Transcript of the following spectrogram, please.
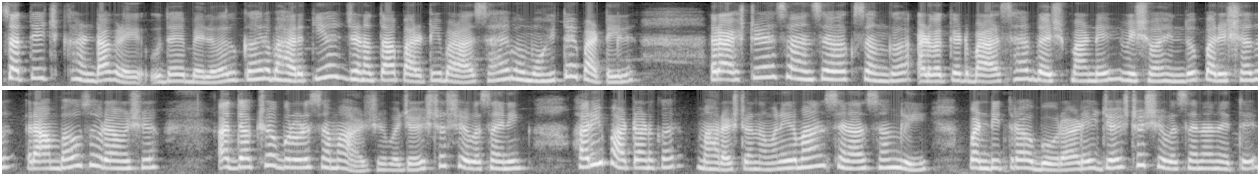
सतीश खंडागळे उदय बेलवलकर भारतीय जनता पार्टी बाळासाहेब मोहिते पाटील राष्ट्रीय स्वयंसेवक संघ ॲडव्होकेट बाळासाहेब देशपांडे विश्व हिंदू परिषद रामभाऊ सूर्यवंशी अध्यक्ष बुरुड समाज व ज्येष्ठ शिवसैनिक हरी पाटणकर महाराष्ट्र नवनिर्माण सेना सांगली पंडितराव बोराडे ज्येष्ठ शिवसेना नेते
